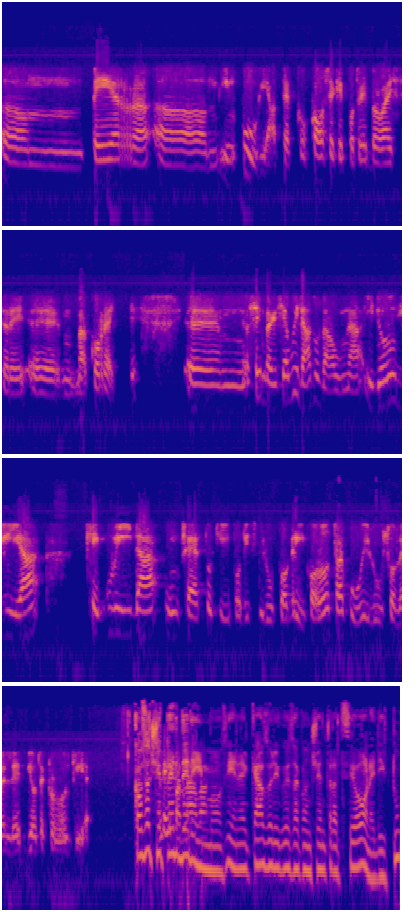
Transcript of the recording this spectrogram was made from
um, per uh, incuria, per cose che potrebbero essere eh, corrette. Eh, sembra che sia guidato da una ideologia che guida un certo tipo di sviluppo agricolo, tra cui l'uso delle biotecnologie. Cosa ci Lei perderemmo parlava... sì, nel caso di questa concentrazione, di, tu,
